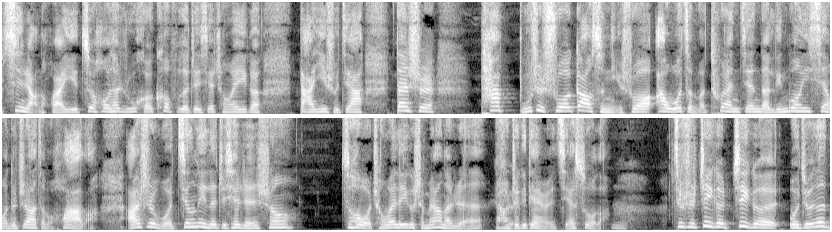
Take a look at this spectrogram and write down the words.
信仰的怀疑，最后他如何克服了这些，成为一个大艺术家。但是。他不是说告诉你说啊，我怎么突然间的灵光一现，我就知道怎么画了，而是我经历了这些人生，最后我成为了一个什么样的人，然后这个电影就结束了。嗯，就是这个这个，我觉得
